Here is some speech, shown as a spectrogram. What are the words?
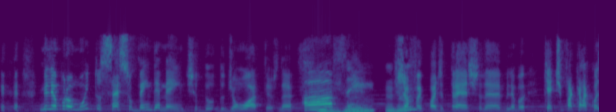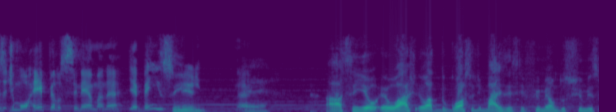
Me lembrou muito o Cécio Bem Demente, do, do John Waters, né? Ah, uhum. sim. Uhum. Já foi podcast, né? Me lembrou, que é tipo aquela coisa de morrer pelo cinema, né? E é bem isso sim. mesmo. Né? É. Ah, sim, eu, eu acho, eu gosto demais desse filme, é um dos filmes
